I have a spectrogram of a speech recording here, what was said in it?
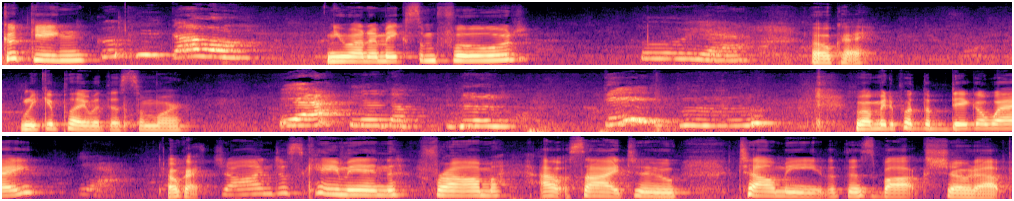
Cooking. Cookie down. You want to make some food? Oh yeah. Okay. We can play with this some more. Yeah, you're the blue. This blue. You want me to put the dig away? Yeah. Okay. Jon just came in from outside to tell me that this box showed up.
